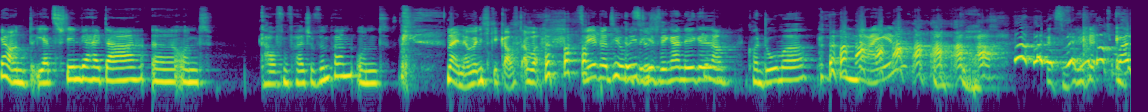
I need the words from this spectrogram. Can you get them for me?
Ja, und jetzt stehen wir halt da äh, und kaufen falsche Wimpern und Nein, haben wir nicht gekauft, aber es wäre Künstliche theoretisch. Fingernägel, Genau. Kondome. Nein. Oh Gott. Das wäre echt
